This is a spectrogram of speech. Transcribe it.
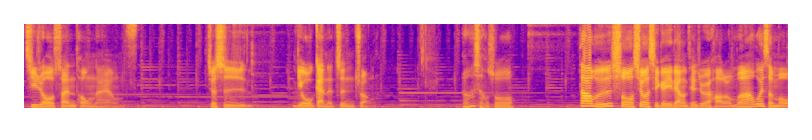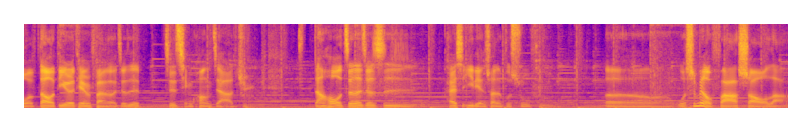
肌肉酸痛那样子，就是。流感的症状，然后想说，大家不是说休息个一两天就会好了吗？为什么我到第二天反而就是这情况加剧？然后真的就是开始一连串的不舒服。呃，我是没有发烧啦，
